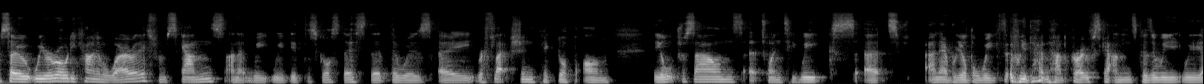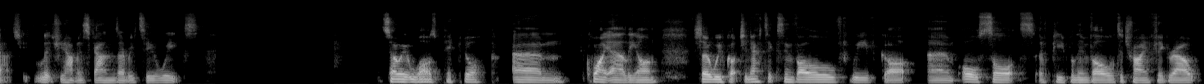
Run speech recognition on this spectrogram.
So we were already kind of aware of this from scans, and we we did discuss this that there was a reflection picked up on the ultrasounds at 20 weeks at and every other week that we then had growth scans because we we actually literally having scans every two weeks. So it was picked up um, quite early on. So we've got genetics involved, we've got um, all sorts of people involved to try and figure out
